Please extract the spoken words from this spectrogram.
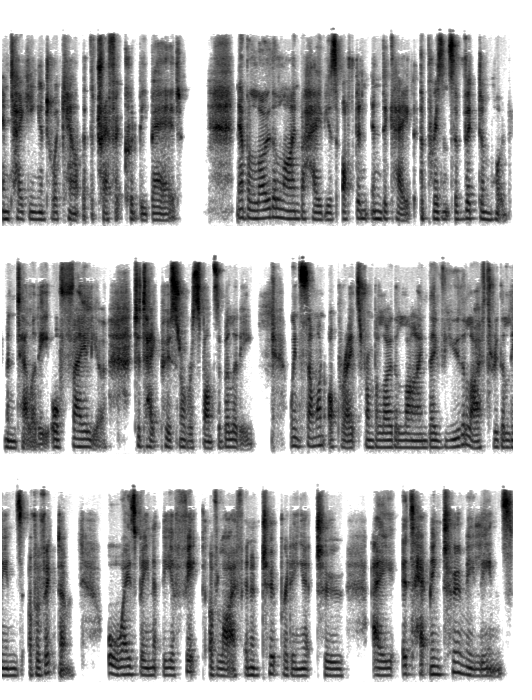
and taking into account that the traffic could be bad. Now, below the line behaviors often indicate the presence of victimhood mentality or failure to take personal responsibility. When someone operates from below the line, they view the life through the lens of a victim, always been at the effect of life and interpreting it to a it's happening to me lens.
